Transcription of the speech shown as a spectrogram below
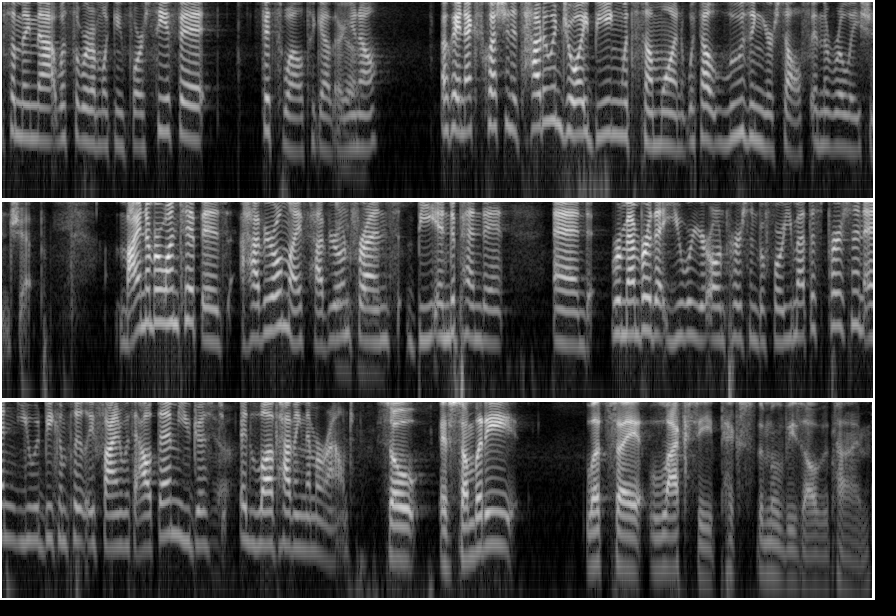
something that what's the word I'm looking for? See if it fits well together, Yeah. you know? Okay, next question is how to enjoy being with someone without losing yourself in the relationship. My number one tip is have your own life, have your own friends, be independent, and remember that you were your own person before you met this person and you would be completely fine without them. You just love having them around. So if somebody, let's say Lexi picks the movies all the time,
